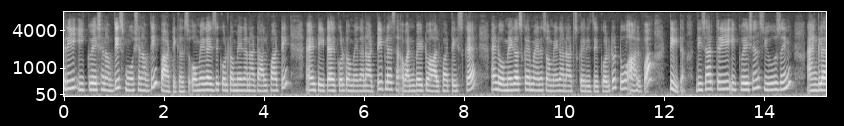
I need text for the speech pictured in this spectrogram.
త్రీ ఈక్వేషన్ ఆఫ్ దిస్ మోషన్ ఆఫ్ ది పార్టికల్స్ ఒమేగా ఇజ్ ఈక్వల్ టు ఒమేగా నాట్ ఆల్ఫా టీ అండ్ టీటా ఈక్వల్ టు ఒమేగా నాట్ టీ ప్లస్ వన్ బై టూ ఆల్ఫా టీ స్క్వేర్ అండ్ ఒమేగా స్క్వేర్ మైనస్ ఒమేగా నాట్ స్క్వేర్ ఈజ్ ఈక్వల్ టు టూ ఆల్ఫా theta. These are three equations used in angular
